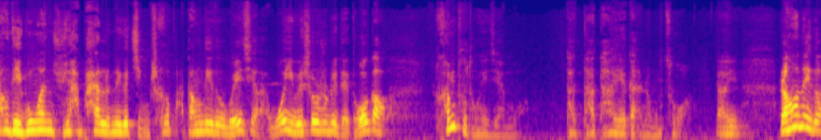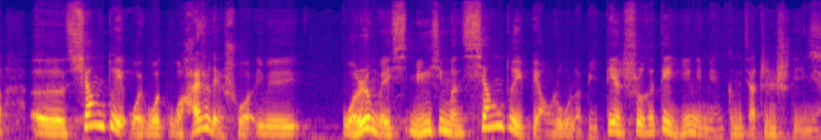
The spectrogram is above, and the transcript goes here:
当地公安局还派了那个警车把当地都围起来，我以为收视率得多高，很普通一节目，他他他也敢这么做，然后然后那个呃，相对我我我还是得说，因为我认为明星们相对表露了比电视和电影里面更加真实的一面，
